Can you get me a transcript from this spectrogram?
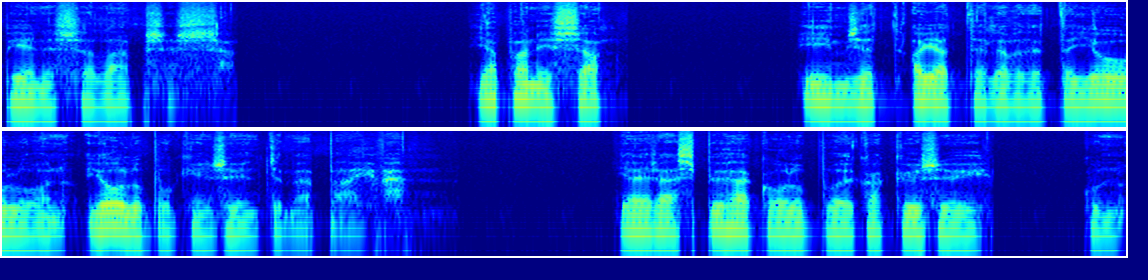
pienessä lapsessa. Japanissa ihmiset ajattelevat, että joulu on joulupukin syntymäpäivä. Ja eräs pyhäkoulupoika kysyi, kun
